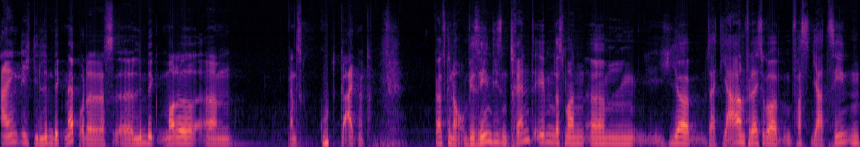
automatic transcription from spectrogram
eigentlich die Limbic Map oder das äh, Limbic Model ähm, ganz gut geeignet. Ganz genau. Und wir sehen diesen Trend eben, dass man ähm, hier seit Jahren, vielleicht sogar fast Jahrzehnten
